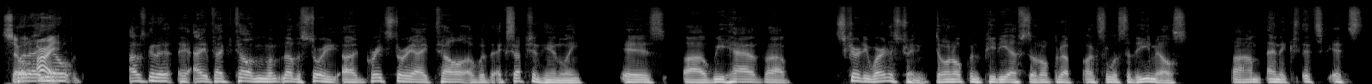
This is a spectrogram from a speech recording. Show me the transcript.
So, but uh, all right. you know, I was gonna, I, if I could tell another story, a great story I tell uh, with exception handling is uh, we have uh, security awareness training. Don't open PDFs. Don't open up unsolicited emails. Um, and it's, it's it's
